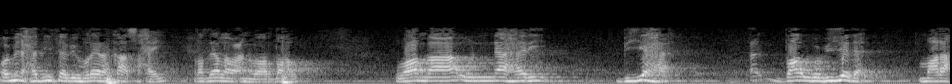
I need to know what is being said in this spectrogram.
oo min xadiidi abi hurayra ka asaxay radi allahu canhu ardaahu. Wa maau nahri biyaha webiyada mara.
